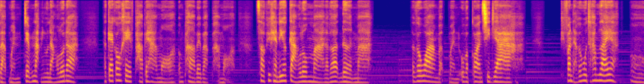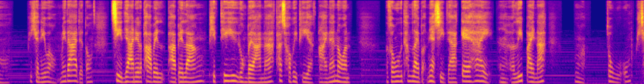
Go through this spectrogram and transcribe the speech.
แบบเหมือนเจ็บหนักอยู่หลังรถอะแล้วแกก็โอเคพาไปหาหมอต้องพาไปแบบหาหมอสอบพี่แคนดี้ก็กางลมมาแล้วก็เดินมา แล้วก็วางแบบเหมือนอุปกรณ์ฉีดยาค่ะ พี่ฟันถามว่มูจะทำไรอะโอ้พี่แคนดี้บอกไม่ได้เดี๋ยวต้องฉีดยาเนี่ยแล้วพาไปพาไปล้างพิษที่โรงพยาบาลนะ ถ้าชอกพีพีตายแน่นอน แล้วเขาทำไรบอกเนี่ยฉีดยาแก้ให้เออเอรีบไปนะอืมโอ้โหพี่แค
